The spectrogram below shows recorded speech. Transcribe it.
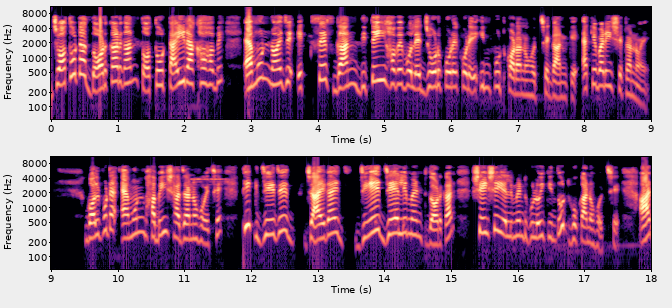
যতটা দরকার গান, ততটাই রাখা হবে। এমন নয় যে এক্সেস গান দিতেই হবে বলে জোর করে করে ইনপুট করানো হচ্ছে গানকে। একেবারেই সেটা নয়। গল্পটা এমন ভাবেই সাজানো হয়েছে। ঠিক যে যে জায়গায় যে যে এলিমেন্ট দরকার, সেই সেই এলিমেন্টগুলোই কিন্তু ঢোকানো হচ্ছে। আর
